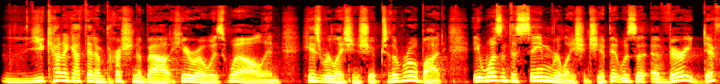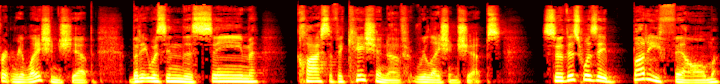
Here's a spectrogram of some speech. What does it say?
you kind of got that impression about Hiro as well and his relationship to the robot. It wasn't the same relationship. It was a, a very different relationship, but it was in the same classification of relationships. So this was a buddy film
